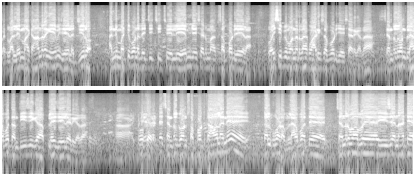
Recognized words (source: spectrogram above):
బట్ వాళ్ళు ఏం మాకు ఆంధ్రాకి ఏమీ చేయలేదు జీరో అన్ని మట్టి కొండ తెచ్చి ఇచ్చి వెళ్ళి ఏం చేశాడు మాకు సపోర్ట్ చేయలే. వైసీపీ మొన్నటిదాకా వాడికి సపోర్ట్ చేశారు కదా. సెంట్రల్ గవర్నమెంట్ లేకపోతే అంత ఈజీగా ప్లే చేయలేడు కదా. ఏంటంటే సెంట్రల్ గవర్నమెంట్ సపోర్ట్ కావాలని కలుపుకోవడం. లేకపోతే Chandrababu is a not a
